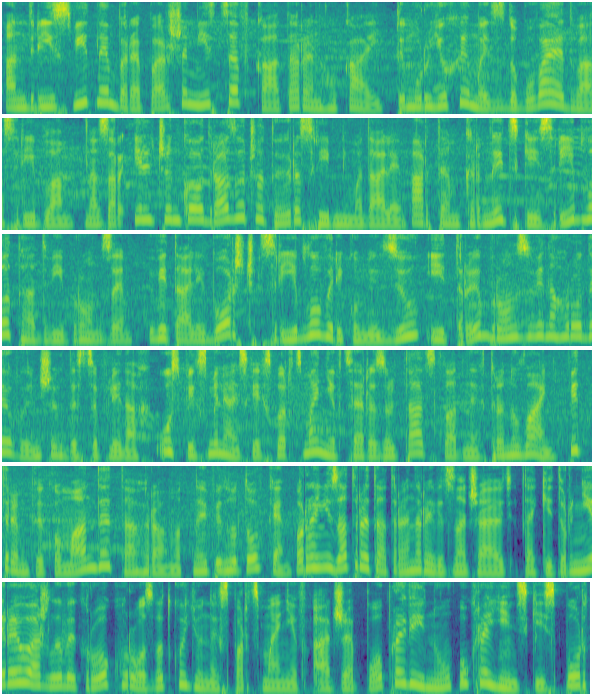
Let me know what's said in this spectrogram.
Андрій Світний бере перше місце в ката Ренгокай. Тимур Юхимець здобуває два срібла. Назар Ільченко одразу чотири срібні медалі. Артем Керницький срібло та дві бронзи. Віталій Борщ срібло в Рікомідзю і три бронзові нагороди в інших дисциплінах. Успіх смілянських спортсменів це результат складних тренувань, підтримки команди та грамотної підготовки. Організатори та тренери відзначають, такі турніри важливий крок у розвитку юних спортсменів, адже попри війну український спорт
